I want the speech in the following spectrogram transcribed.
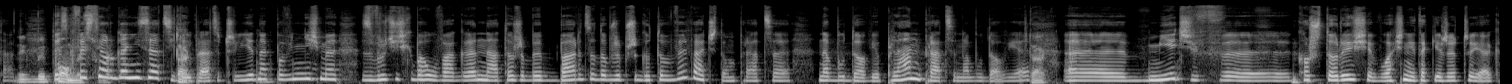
tak. jakby To pomysł. jest kwestia organizacji tej tak. pracy, czyli jednak powinniśmy zwrócić chyba uwagę na to, żeby bardzo dobrze przygotowywać tą pracę na budowie, plan pracy na budowie, tak. e, mieć w kosztorysie właśnie takie rzeczy jak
